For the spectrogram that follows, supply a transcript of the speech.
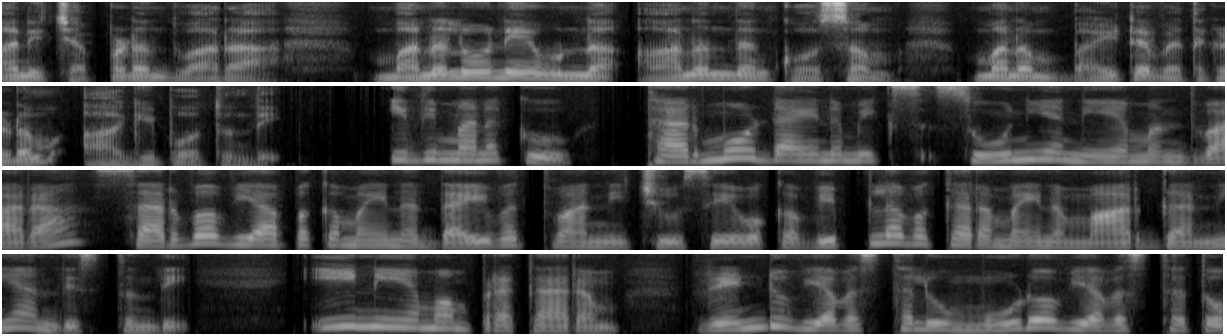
అని చెప్పడం ద్వారా మనలోనే ఉన్న ఆనందం కోసం మనం బయట వెతకడం ఆగిపోతుంది. ఇది మనకు థర్మోడైనమిక్స్ శూన్య నియమం ద్వారా సర్వవ్యాపకమైన దైవత్వాన్ని చూసే ఒక విప్లవకరమైన మార్గాన్ని అందిస్తుంది. ఈ నియమం ప్రకారం రెండు వ్యవస్థలు మూడో వ్యవస్థతో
